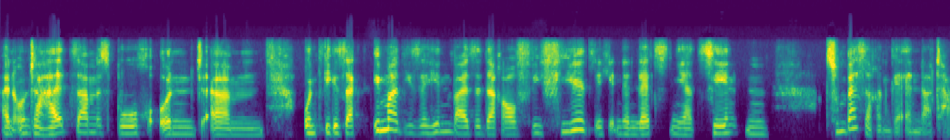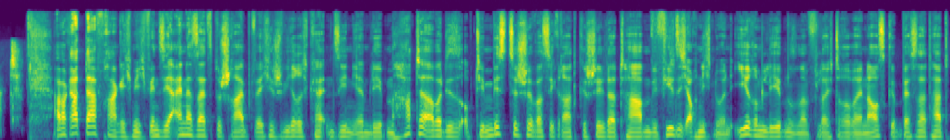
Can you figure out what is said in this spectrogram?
ein unterhaltsames Buch und, ähm, und wie gesagt, immer diese Hinweise darauf, wie viel sich in den letzten Jahrzehnten zum Besseren geändert hat. Aber gerade da frage ich mich, wenn sie einerseits beschreibt, welche Schwierigkeiten sie in ihrem Leben hatte, aber dieses Optimistische, was Sie gerade geschildert haben, wie viel sich auch nicht nur in ihrem Leben, sondern vielleicht darüber hinaus gebessert hat,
